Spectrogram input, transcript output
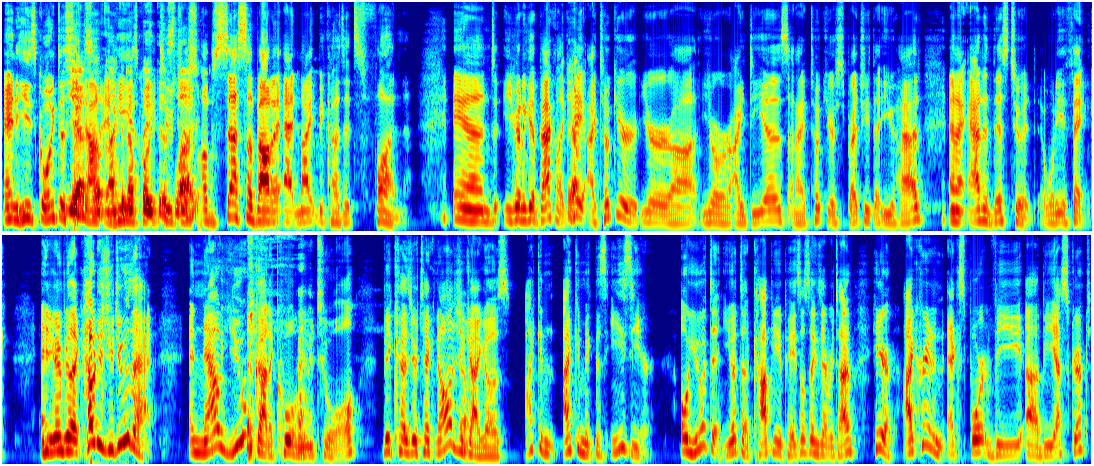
And he's going to sit down and he can is going to this just obsess about it at night because it's fun. And you're going to get back like, Yeah. "Hey, I took your your uh your ideas and I took your spreadsheet that you had and I added this to it. What do you think?" And you're going to be like, "How did you do that?" And now you've got a cool new tool because your technology Yeah. guy goes, "I can I can make this easier." Oh, you have to you have to copy and paste those things every time. Here, I created an export v uh, BS script.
